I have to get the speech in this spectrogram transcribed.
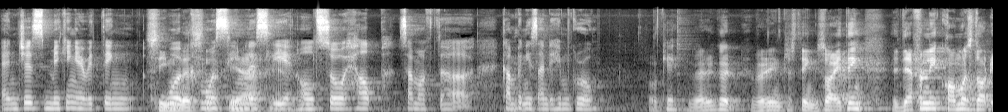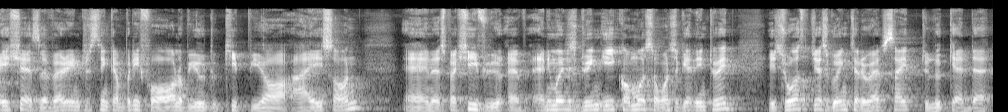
and just making everything Seamless work more lah, yeah, seamlessly yeah. and also help some of the companies under him grow. Okay, very good, very interesting. So I think definitely Commerce.Asia is a very interesting company for all of you to keep your eyes on. And especially if you if anyone is doing e-commerce or wants to get into it, it's worth just going to the website to look at the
